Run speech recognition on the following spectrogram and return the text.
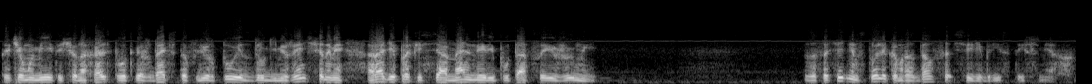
причем имеет еще нахальство утверждать, что флиртует с другими женщинами ради профессиональной репутации жены. За соседним столиком раздался серебристый смех.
